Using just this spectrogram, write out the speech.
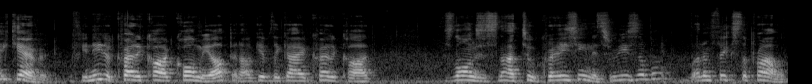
take care of it. If you need a credit card, call me up and I'll give the guy a credit card. As long as it's not too crazy and it's reasonable, let him fix the problem.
